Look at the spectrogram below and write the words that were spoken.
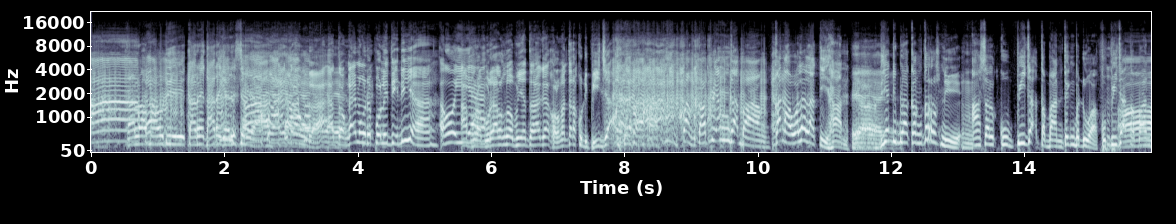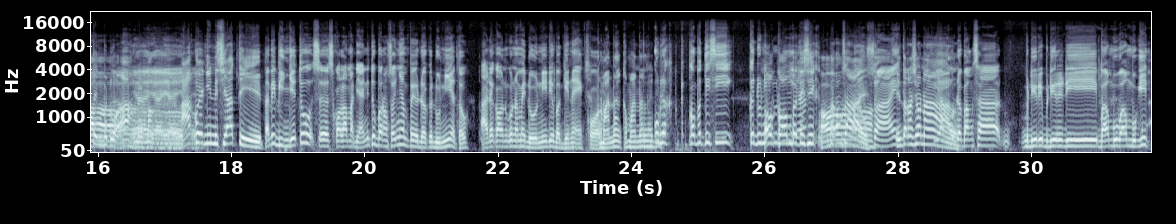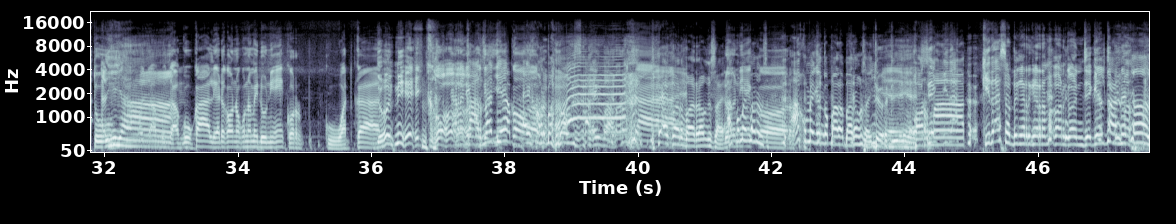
Kalau mau ditarik-tarik garisnya ya. atau enggak iya, atau iya. enggak emang udah politik dia. Oh, iya. ah, pura-pura lo nggak punya tenaga. Kalau nggak ntar aku dipijak. Bang, tapi enggak bang. Kan awalnya latihan. Iya, Dia di belakang terus nih. Asal ku pijak tebanting berdua. Ku pijak Ah, tebanting berdua. Ah iya, memang. iya, iya, iya. Aku yang inisiatif. Tapi Binjai tuh se- sekolah Madiani tuh barongsainya sampai udah ke dunia tau. Ada kawanku namanya Doni dia bagiannya ekor. Ke mana ke mana lagi? Udah kompetisi ke dunia Oh kompetisi Oh. barongsai. Internasional Yang udah bangsa berdiri-berdiri di bambu-bambu gitu. Iya. Jago, jago kali. Ada kawan aku namanya Doni Ekor. Kuat kan. Doni ekor. Karena dia Karena dia ekor. ekor barongsai. Dia ekor barongsai. Aku main barongsai. Aku megang kepala barongsai. iya. Siap, Hormat. Kita, kita asal dengar-dengar nama kawan-kawan jegel tuh Aneh memang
